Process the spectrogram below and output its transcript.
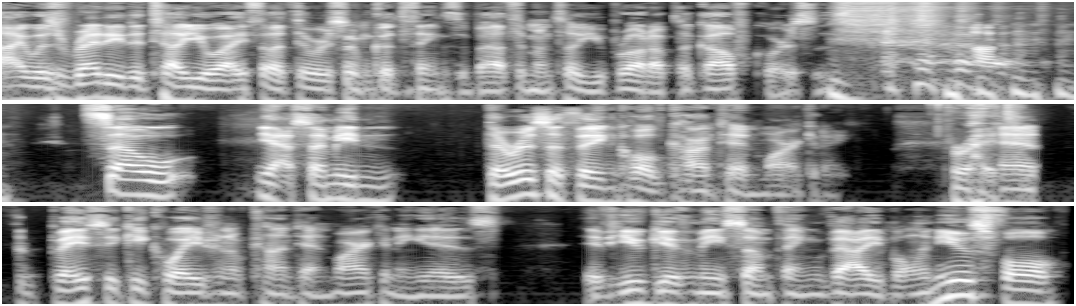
I was ready to tell you I thought there were some good things about them until you brought up the golf courses. uh, so yes, I mean there is a thing called content marketing, right? And the basic equation of content marketing is if you give me something valuable and useful,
